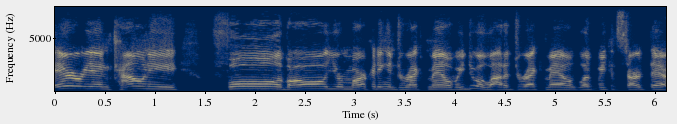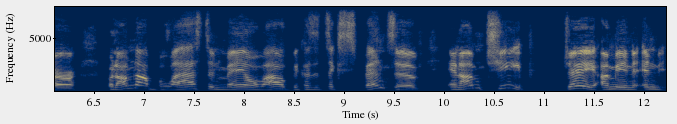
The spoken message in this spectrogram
area and county full of all your marketing and direct mail. We do a lot of direct mail. Like we can start there, but I'm not blasting mail out because it's expensive and I'm cheap. Jay, I mean, and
